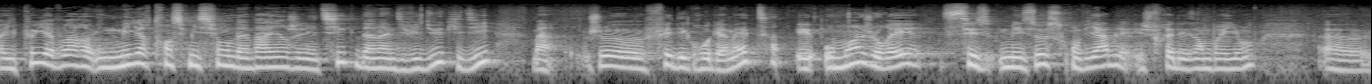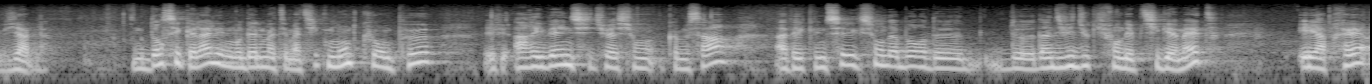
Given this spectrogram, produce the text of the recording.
euh, il peut y avoir une meilleure transmission d'un variant génétique d'un individu qui dit ben, je fais des gros gamètes et au moins j'aurai mes œufs seront viables et je ferai des embryons euh, viables. dans ces cas-là, les modèles mathématiques montrent qu'on peut arriver à une situation comme ça, avec une sélection d'abord d'individus qui font des petits gamètes, et après,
